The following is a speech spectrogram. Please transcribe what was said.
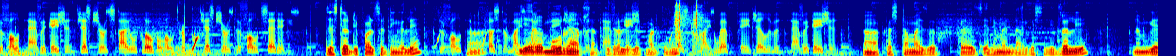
default navigation gesture style global outer gestures default settings gesture default setting ಅಲ್ಲಿ ಮೂರನೇ ಆಪ್ಷನ್ ಇದರಲ್ಲಿ ಕ್ಲಿಕ್ ಮಾಡ್ತೀನಿ. ಕಸ್ಟಮೈಸ್ ವೆಬ್ ಎಲಿಮೆಂಟ್ ನ್ಯಾವಿಗೇಷನ್ ಇದರಲ್ಲಿ ನಮಗೆ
